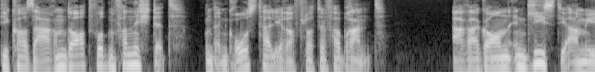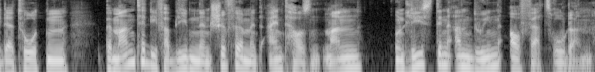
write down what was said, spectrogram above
Die Korsaren dort wurden vernichtet und ein Großteil ihrer Flotte verbrannt. Aragorn entließ die Armee der Toten, bemannte die verbliebenen Schiffe mit 1000 Mann und ließ den Anduin aufwärts rudern.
